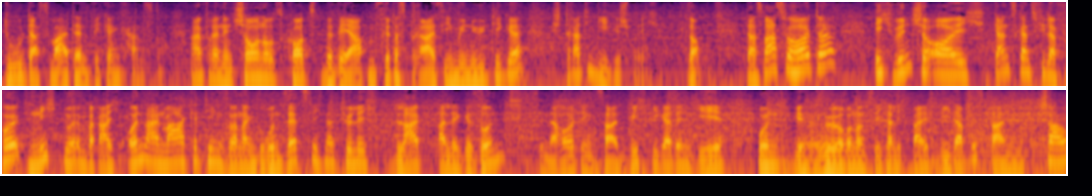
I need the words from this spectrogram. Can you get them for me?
du das weiterentwickeln kannst. Einfach in den Show Notes kurz bewerben für das 30-minütige Strategiegespräch. So, das war's für heute. Ich wünsche euch ganz, ganz viel Erfolg, nicht nur im Bereich Online-Marketing, sondern grundsätzlich natürlich. Bleibt alle gesund, ist in der heutigen Zeit wichtiger denn je und wir hören uns sicherlich bald wieder. Bis dann. Ciao.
